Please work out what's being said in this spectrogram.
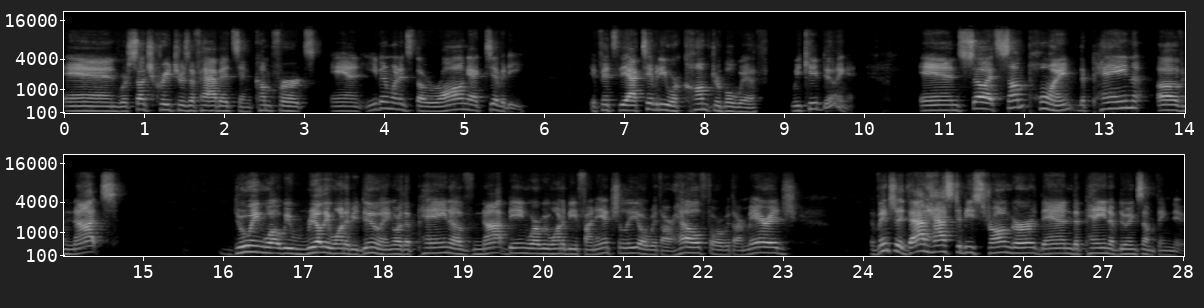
And we're such creatures of habits and comforts. And even when it's the wrong activity, if it's the activity we're comfortable with, we keep doing it. And so at some point, the pain of not doing what we really want to be doing, or the pain of not being where we want to be financially, or with our health, or with our marriage, eventually that has to be stronger than the pain of doing something new.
